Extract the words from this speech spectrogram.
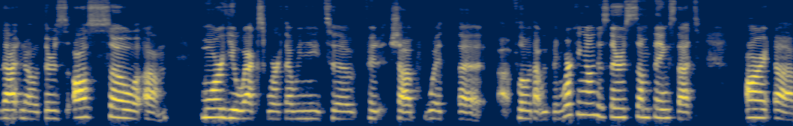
that note, there's also um, more UX work that we need to finish up with the uh, flow that we've been working on because there's some things that aren't uh,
